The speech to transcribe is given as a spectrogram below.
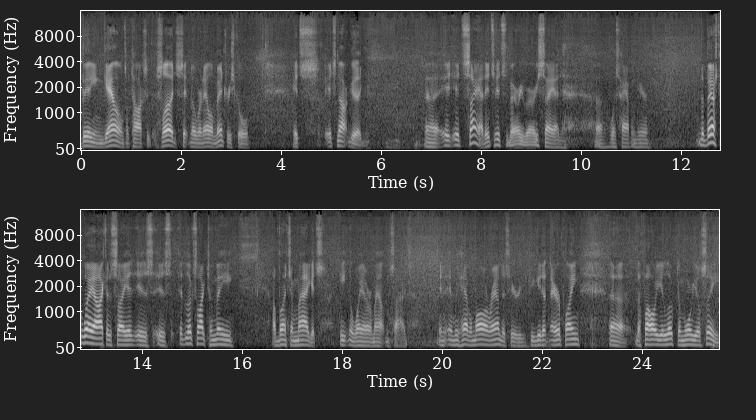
billion gallons of toxic sludge sitting over an elementary school, it's it's not good. Uh, it, it's sad. It's it's very very sad uh, what's happened here. The best way I could say it is is it looks like to me a bunch of maggots eating away at our mountainsides. And, and we have them all around us here. If you get in an airplane, uh, the farther you look, the more you'll see.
